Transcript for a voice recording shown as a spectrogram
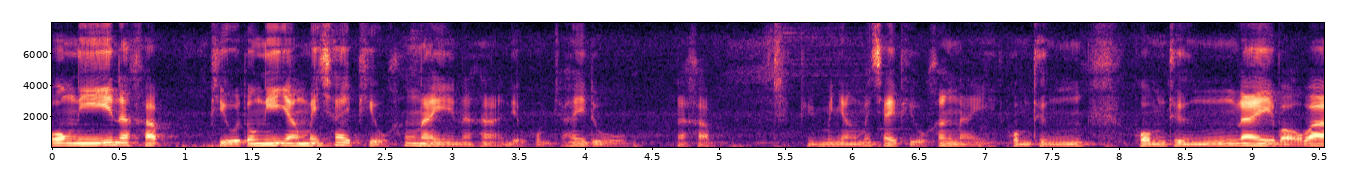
องค์นี้นะครับผิวตรงนี้ยังไม่ใช่ผิวข้างในนะฮะเดี๋ยวผมจะให้ดูนะครับผิวมันยังไม่ใช่ผิวข้างใน ผมถึงผมถึงได้บอกว่า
